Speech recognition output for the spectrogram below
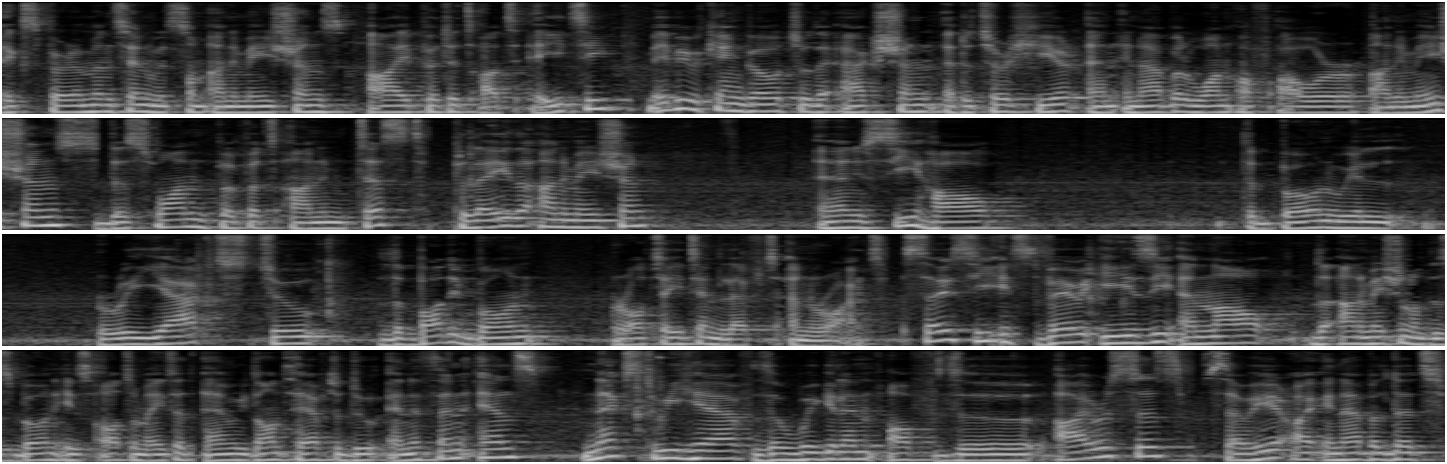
experimenting with some animations, I put it at 80. Maybe we can go to the action editor here and enable one of our animations. This one puppet anim test. Play the animation and you see how the bone will react to the body bone rotating left and right. So you see it's very easy and now the animation of this bone is automated and we don't have to do anything else. Next we have the wiggling of the irises. So here I enabled it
